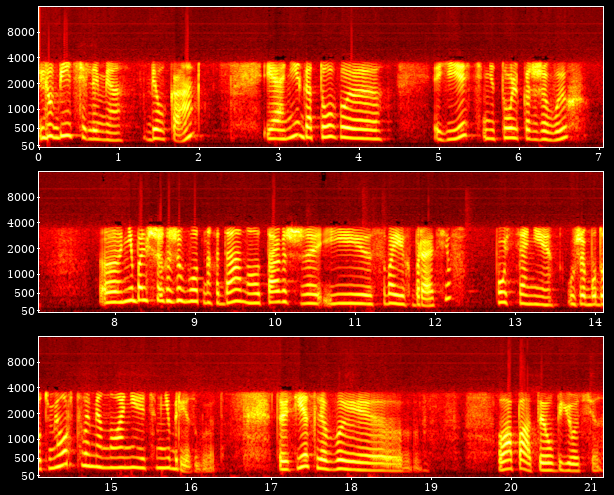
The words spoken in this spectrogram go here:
любителями белка, и они готовы есть не только живых э, небольших животных, да, но также и своих братьев. Пусть они уже будут мертвыми, но они этим не брезгуют. То есть если вы лопатой убьете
